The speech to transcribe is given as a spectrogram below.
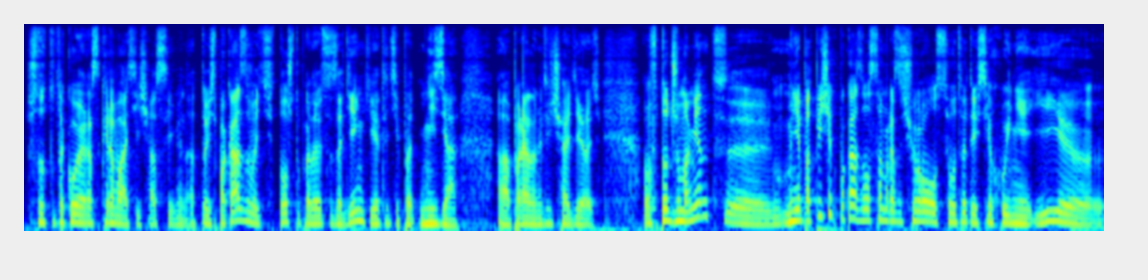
что-то такое раскрывать сейчас именно. То есть показывать то, что продается за деньги, это типа нельзя а, правилами Твича делать. В тот же момент э, мне подписчик показывал, сам разочаровался вот в этой всей хуйне. И, э,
